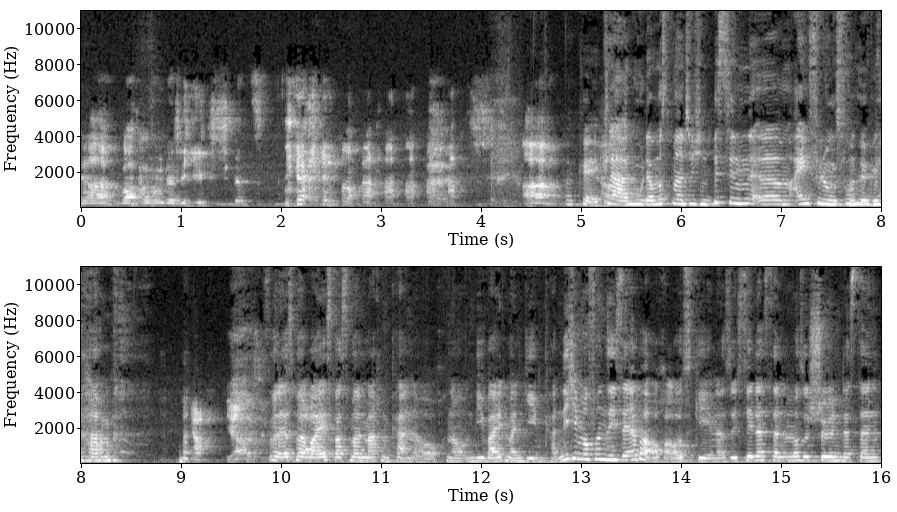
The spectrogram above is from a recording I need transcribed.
ja, machen wir 100 Liegestütze. Ja, genau. ah, okay, klar, gut, da muss man natürlich ein bisschen ähm, Einfühlungsvermögen haben. Ja, ja. Dass man erstmal weiß, was man machen kann auch ne, und wie weit man gehen kann. Nicht immer von sich selber auch ausgehen. Also ich sehe das dann immer so schön, dass dann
